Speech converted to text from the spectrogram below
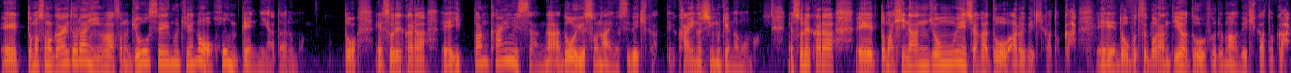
えーっと、まあ、そのガイドラインは、その行政向けの本編にあたるものと、えーそれから、えー一般飼い主さんがどういう備えをすべきかっていう飼い主向けのもの。えーそれから、えーっと、まあ、避難所運営者がどうあるべきかとか、えー動物ボランティアはどう振る舞うべきかとか、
